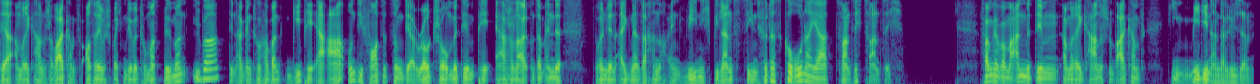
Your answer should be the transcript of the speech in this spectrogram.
der amerikanische Wahlkampf. Außerdem sprechen wir mit Thomas Dillmann über den Agenturverband GPRA und die Fortsetzung der Roadshow mit dem PR-Journal. Und am Ende wollen wir in eigener Sache noch ein wenig Bilanz ziehen für das Corona-Jahr 2020. Fangen wir aber mal an mit dem amerikanischen Wahlkampf, die Medienanalyse.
